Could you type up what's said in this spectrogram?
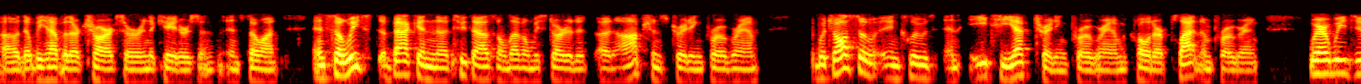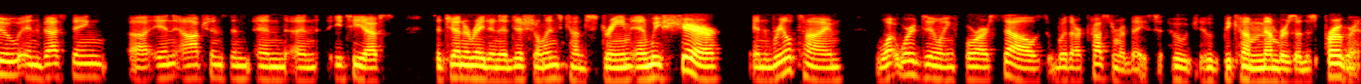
uh, that we have with our charts or indicators and, and so on. And so we, back in uh, 2011, we started an options trading program which also includes an ETF trading program. We call it our Platinum program, where we do investing uh, in options and, and, and ETFs to generate an additional income stream. And we share in real time what we're doing for ourselves with our customer base who, who become members of this program.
